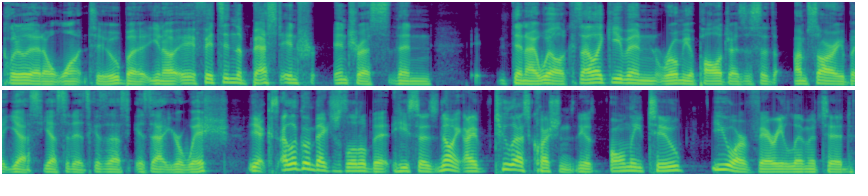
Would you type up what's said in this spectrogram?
clearly I don't want to, but you know, if it's in the best int- interests, then then I will. Because I like even Romeo apologizes, said, "I'm sorry, but yes, yes, it is." Because that's is that your wish? Yeah, because I love going back just a little bit. He says, "No, I have two last questions." And he goes, "Only two? You are very limited."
